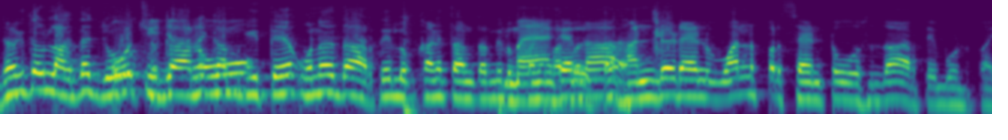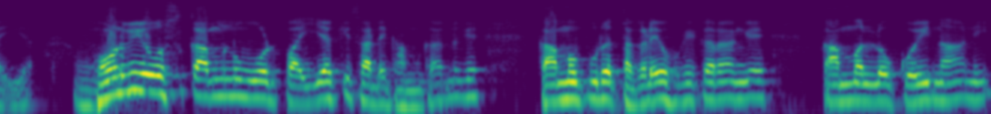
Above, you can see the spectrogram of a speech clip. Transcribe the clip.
ਜਦ ਕਿ ਤੁਹਾਨੂੰ ਲੱਗਦਾ ਜੋ ਉਹ ਚੀਜ਼ਾਂ ਨੇ ਕੰਮ ਨੂੰ- ਕੀਤੇ ਆ ਉਹਨਾਂ ਆਧਾਰ ਤੇ ਲੋਕਾਂ ਨੇ ਤਨ ਤਨ ਦੇ ਲੋਕਾਂ ਮੈਂ ਨੂੰ ਕਹਿੰਦਾ ਦਿੱਤਾ। ਹੈ। 101% ਉਸ ਆਧਾਰ ਤੇ ਵੋਟ ਪਾਈ ਆ। ਹੁਣ ਵੀ ਉਸ ਕੰਮ ਨੂੰ ਵੋਟ ਪਾਈ ਆ ਕਿ ਸਾਡੇ ਕੰਮ ਕਰਨਗੇ। ਕੰਮ ਪੂਰੇ ਤਗੜੇ ਹੋ ਕੇ ਕਰਾਂਗੇ। ਕੰਮ ਵੱਲੋਂ ਕੋਈ ਨਾ ਨਹੀਂ।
